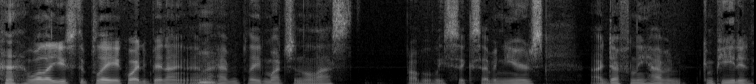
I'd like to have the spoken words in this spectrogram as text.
well, I used to play quite a bit, I- and I Mm. haven't played much in the last probably six, seven years. I definitely haven't competed.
